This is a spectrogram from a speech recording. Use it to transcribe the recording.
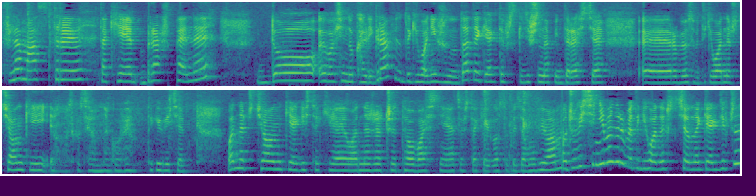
flamastry, takie brush peny do e, właśnie do kaligrafii, do takich ładniejszych notatek, jak te wszystkie dziewczyny na Pinterestie e, robią sobie takie ładne czcionki, matko co ja mam na głowie, takie wiecie, ładne czcionki, jakieś takie ładne rzeczy, to właśnie coś takiego sobie zamówiłam. Oczywiście nie będę robić takich ładnych czcionek jak dziewczyny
